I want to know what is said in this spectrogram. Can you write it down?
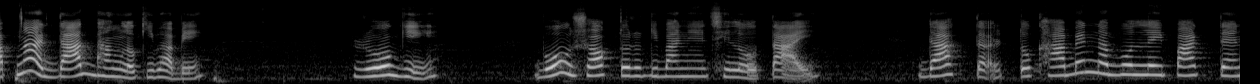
আপনার দাঁত ভাঙলো কীভাবে? রোগী, বউ শক্ত রুটি বানিয়েছিল, তাই। ডাক্তার, তো খাবেন না বললেই পারতেন।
